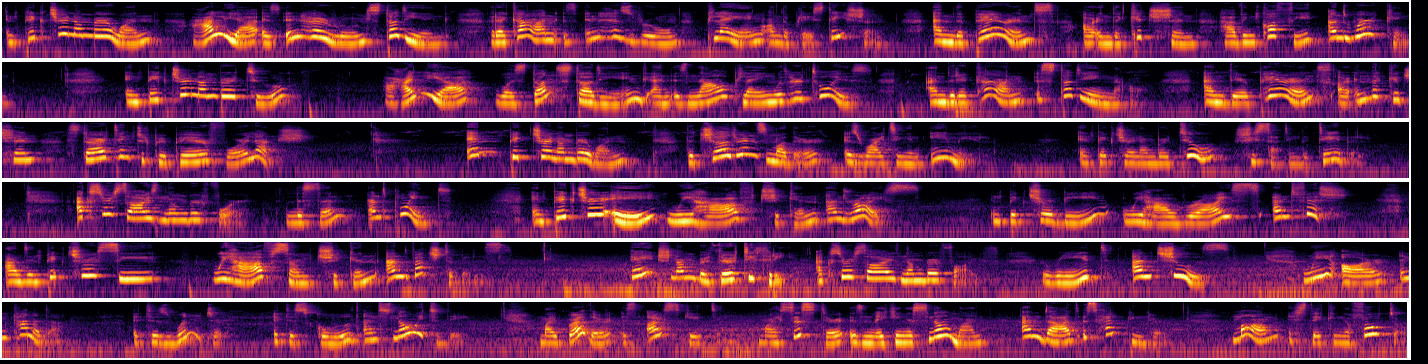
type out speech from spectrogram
In picture number 1, Alia is in her room studying. Rakan is in his room playing on the PlayStation. And the parents are in the kitchen having coffee and working. In picture number two, Alia was done studying and is now playing with her toys. And Rakan is studying now. And their parents are in the kitchen starting to prepare for lunch. In picture number one, the children's mother is writing an email. In picture number two, she's setting the table. Exercise number four listen, and point. In picture A, we have chicken and rice. In picture B, we have rice and fish. And in picture C, we have some chicken and vegetables. Page number 33, exercise number 5. Read and choose. We are in Canada. It is winter. It is cold and snowy today. My brother is ice skating. My sister is making a snowman, and dad is helping her. Mom is taking a photo.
